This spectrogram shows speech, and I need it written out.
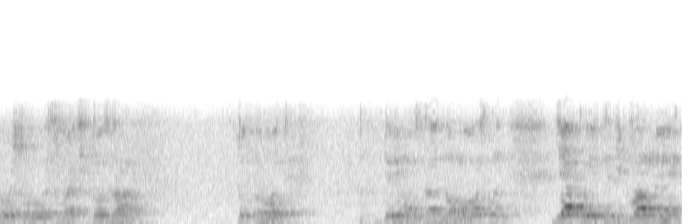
прошу голосувати. Хто за? Хто проти? Підтримався одноголосно. Дякую. Тоді план ми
